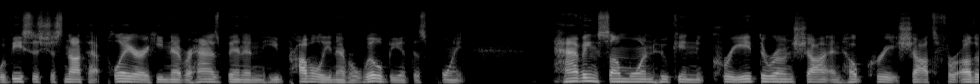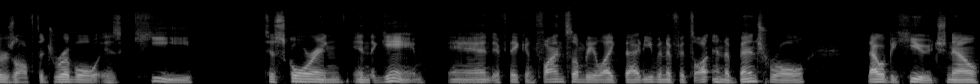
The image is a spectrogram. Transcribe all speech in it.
Wabissa's just not that player. He never has been, and he probably never will be at this point. Having someone who can create their own shot and help create shots for others off the dribble is key to scoring in the game. And if they can find somebody like that, even if it's in a bench role, that would be huge. Now,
